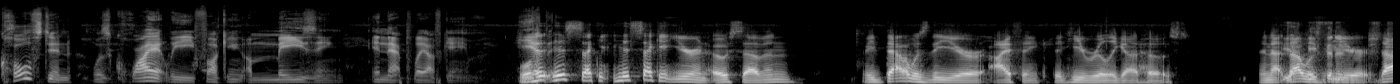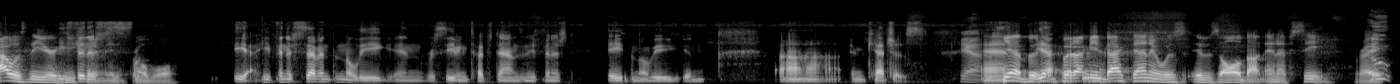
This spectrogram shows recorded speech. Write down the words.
Colston was quietly fucking amazing in that playoff game. He Well, had his, his second his second year in 07, I mean that was the year I think that he really got hosed, and that, Yeah, that he was the year that was the year he he, should have finished- made the Pro Bowl. Yeah, he finished seventh in the league in receiving touchdowns, and he finished eighth in the league in uh, in catches. Yeah. And, yeah, but yeah, but I mean back then it was it was all about NFC, right? Who-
